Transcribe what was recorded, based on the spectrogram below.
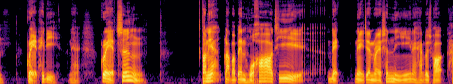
ำเกรดให้ดีนะฮะเกรดซึ่งตอนนี้กลับมาเป็นหัวข้อที่เด็กในเจเนอเรชันนี้นะครับ โดยเฉพาะไฮ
